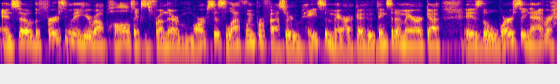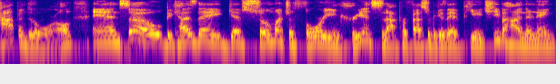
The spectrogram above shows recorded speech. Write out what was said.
And so the first thing they hear about politics is from their Marxist left wing professor who hates America, who thinks that America is the worst thing that ever happened to the world. And so, because because they give so much authority and credence to that professor because they have PhD behind their name,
